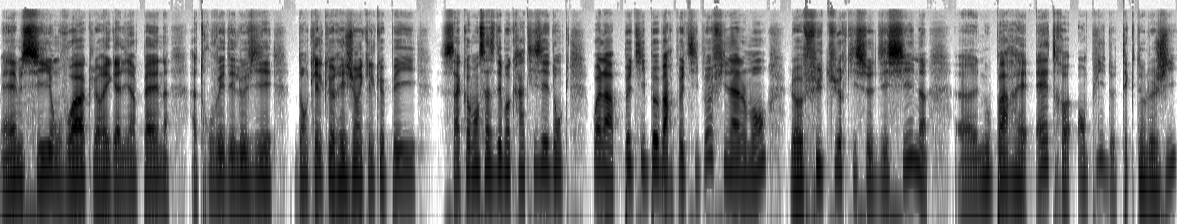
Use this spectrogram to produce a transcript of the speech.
même si on voit que le régalien peine à trouver des leviers dans quelques régions et quelques pays, ça commence à se démocratiser. Donc voilà, petit peu par petit peu, finalement, le futur qui se dessine euh, nous paraît être empli de technologies.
